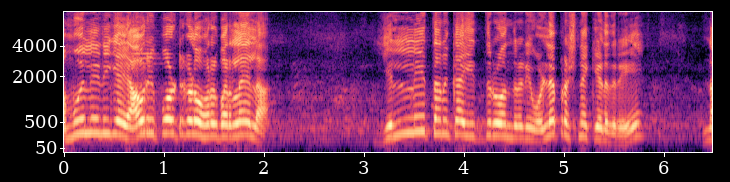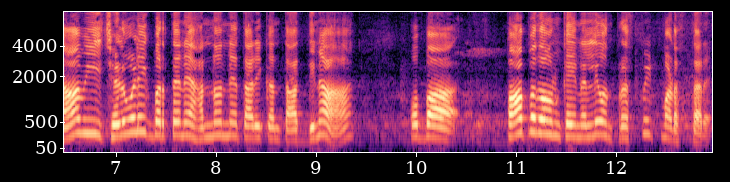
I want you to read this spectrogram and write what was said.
ಅಮೂಲ್ಯನಿಗೆ ಯಾವ ರಿಪೋರ್ಟ್ಗಳು ಹೊರಗೆ ಬರಲೇ ಇಲ್ಲ. ಎಲ್ಲಿ ತನಕ ಇದ್ರು ಅಂದ್ರೆ ನೀವು ಒಳ್ಳೆ ಪ್ರಶ್ನೆ ಕೇಳಿದ್ರಿ. ನಾವು ಈ ಚಳುವಳಿಗೆ ಬರ್ತೇನೆ ಹನ್ನೊಂದನೇ ತಾರೀಕು ಅಂತ ದಿನ ಒಬ್ಬ ಪಾಪದವನ ಕೈನಲ್ಲಿ ಒಂದು ಪ್ರೆಸ್ ಮೀಟ್ ಮಾಡಿಸ್ತಾರೆ.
